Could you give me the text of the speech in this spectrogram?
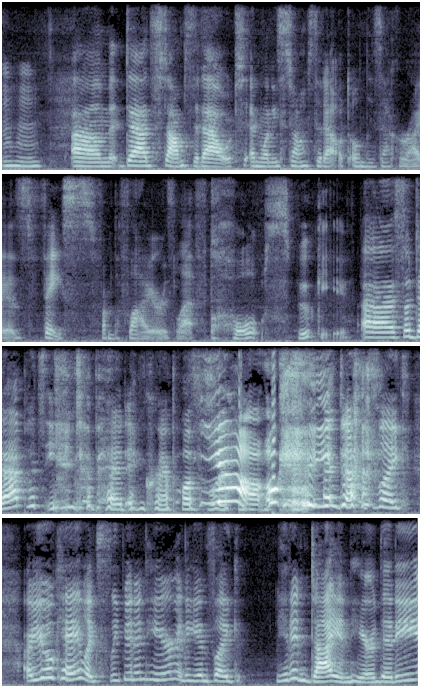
Mhm. Um, Dad stomps it out, and when he stomps it out, only Zachariah's face from the flyer is left. oh, spooky. Uh, so Dad puts Ian to bed in Grandpa's room. Yeah, okay. And Dad's like, "Are you okay? Like sleeping in here?" And Ian's like, "He didn't die in here, did he?"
